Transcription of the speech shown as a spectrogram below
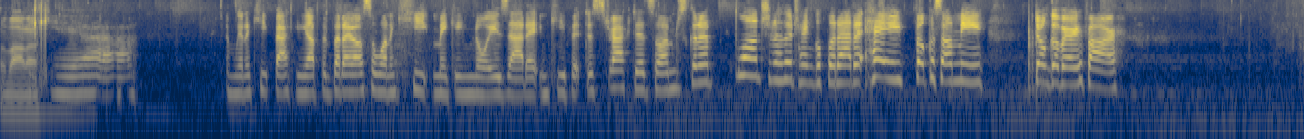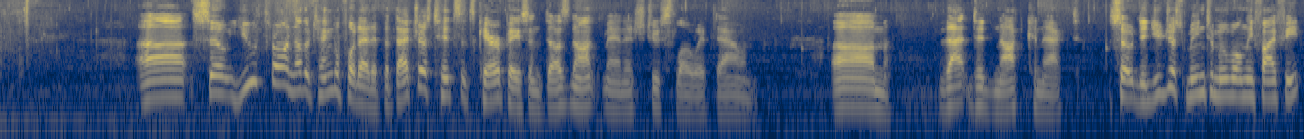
Alana. yeah. I'm gonna keep backing up, but I also want to keep making noise at it and keep it distracted. So I'm just gonna launch another tanglefoot at it. Hey, focus on me. Don't go very far. Uh, so you throw another Tanglefoot at it, but that just hits its carapace and does not manage to slow it down. Um, that did not connect. So did you just mean to move only five feet?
